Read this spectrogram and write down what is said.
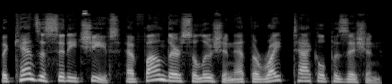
The Kansas City Chiefs have found their solution at the right tackle position.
